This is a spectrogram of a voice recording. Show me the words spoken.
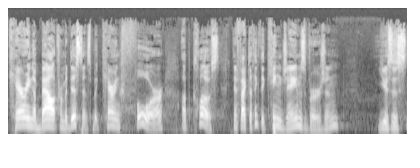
caring about from a distance, but caring for up close. In fact, I think the King James Version uses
